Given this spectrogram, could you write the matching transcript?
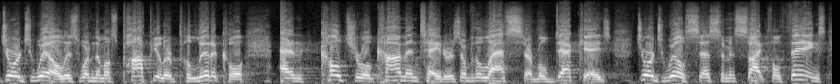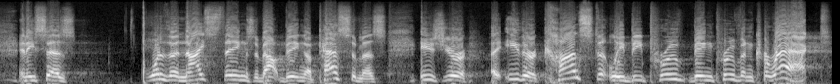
George Will is one of the most popular political and cultural commentators over the last several decades. George Will says some insightful things, and he says, one of the nice things about being a pessimist is you're uh, either constantly be being proven correct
